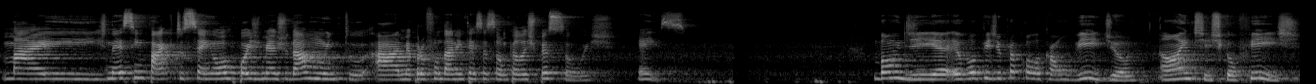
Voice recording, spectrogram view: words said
Mas nesse impacto, o Senhor pôde me ajudar muito a me aprofundar na intercessão pelas pessoas. É isso. Bom dia, eu vou pedir para colocar um vídeo antes que eu fiz.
